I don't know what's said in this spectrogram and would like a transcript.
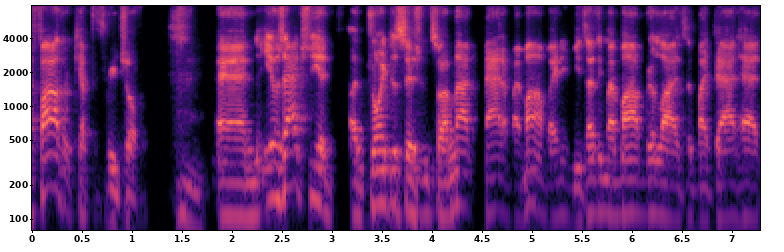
father kept the three children. Hmm. And it was actually a, a, joint decision. So I'm not mad at my mom by any means. I think my mom realized that my dad had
